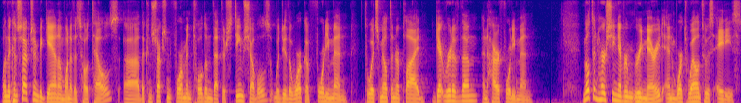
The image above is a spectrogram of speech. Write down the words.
When the construction began on one of his hotels, uh, the construction foreman told him that their steam shovels would do the work of 40 men, to which Milton replied, Get rid of them and hire 40 men. Milton Hershey never remarried and worked well into his 80s.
